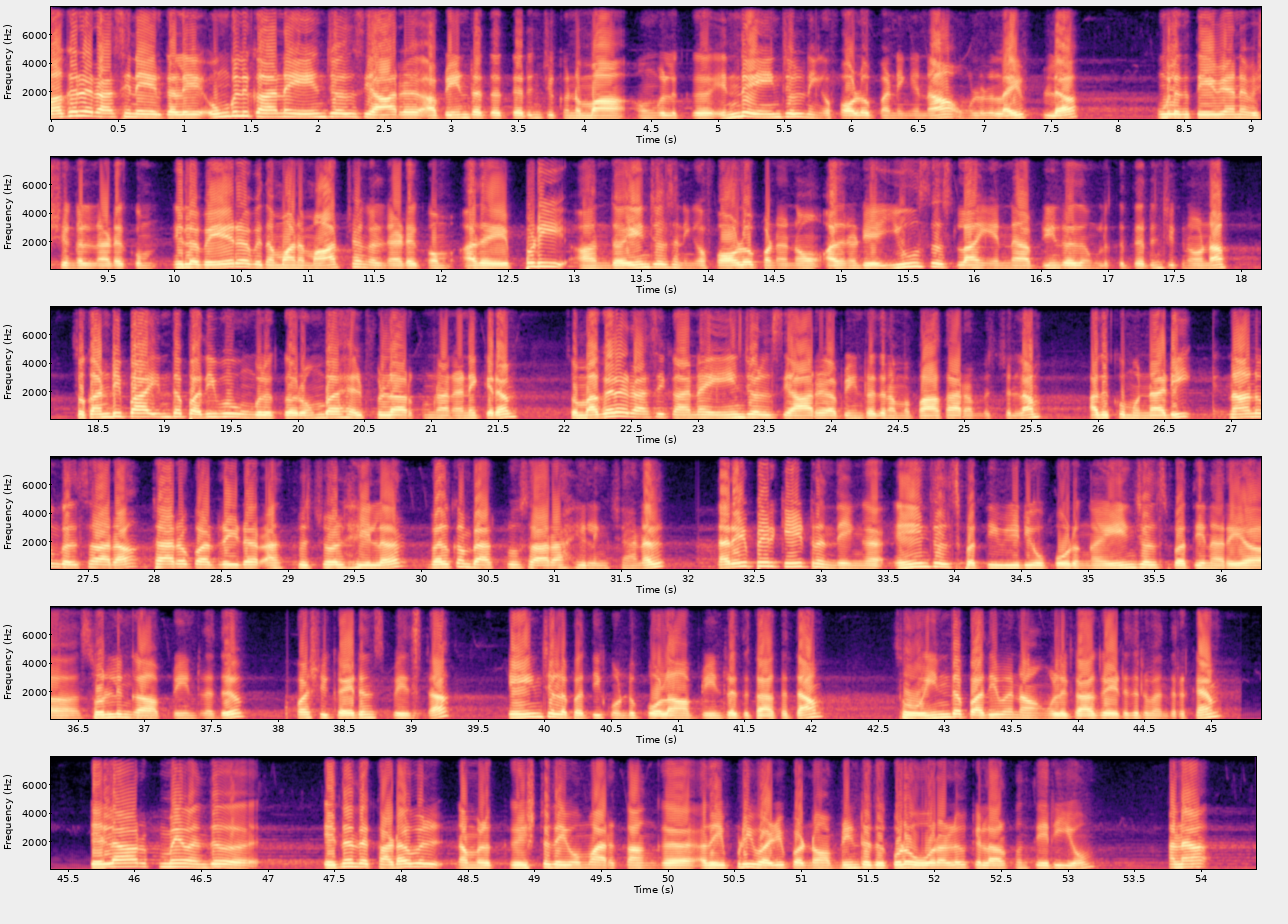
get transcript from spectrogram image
மகர ராசினியர்களே உங்களுக்கான ஏஞ்சல்ஸ் யாரு அப்படின்றத தெரிஞ்சுக்கணுமா? உங்களுக்கு எந்த ஏஞ்சல் நீங்க ஃபாலோ பண்ணீங்கன்னா உங்களோட லைஃப்ல உங்களுக்கு தேவையான விஷயங்கள் நடக்கும். இல்லை வேற விதமான மாற்றங்கள் நடக்கும். அதை எப்படி அந்த ஏஞ்சல்ஸை நீங்கள் ஃபாலோ பண்ணணும்? அதனுடைய யூசஸ்லாம் என்ன அப்படின்றது உங்களுக்கு தெரிஞ்சுக்கணும்னா ஸோ கண்டிப்பாக இந்த பதிவு உங்களுக்கு ரொம்ப ஹெல்ப்ஃபுல்லாக இருக்கும் நான் நினைக்கிறேன். ஸோ மகர ராசிக்கான ஏஞ்சல்ஸ் யாரு அப்படின்றத நம்ம பார்க்க ஆரம்பிச்சிடலாம். அதுக்கு முன்னாடி நான் உங்கள் Sara tarot card reader and spiritual healer welcome back to Sara healing channel நிறைய பேர் கேட்டிருந்தீங்க ஏஞ்சல்ஸ் பற்றி வீடியோ போடுங்க ஏஞ்சல்ஸ் பற்றி நிறையா சொல்லுங்க அப்படின்றது. அப்பாஷி கைடன்ஸ் பேஸ்டாக ஏஞ்சலை பற்றி கொண்டு போகலாம் அப்படின்றதுக்காக தான் ஸோ இந்த பதிவை நான் உங்களுக்காக எடுத்துகிட்டு வந்திருக்கேன். எல்லாருக்குமே வந்து எந்தெந்த கடவுள் நம்மளுக்கு இஷ்ட தெய்வமாக இருக்காங்க அதை எப்படி வழிபடணும் அப்படின்றது கூட ஓரளவுக்கு எல்லாருக்கும் தெரியும். ஆனால்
